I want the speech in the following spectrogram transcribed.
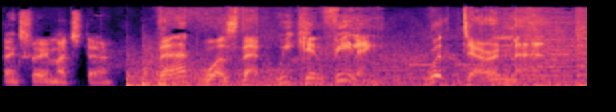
Thanks very much, Darren. That was That Weekend Feeling with Darren Mann.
